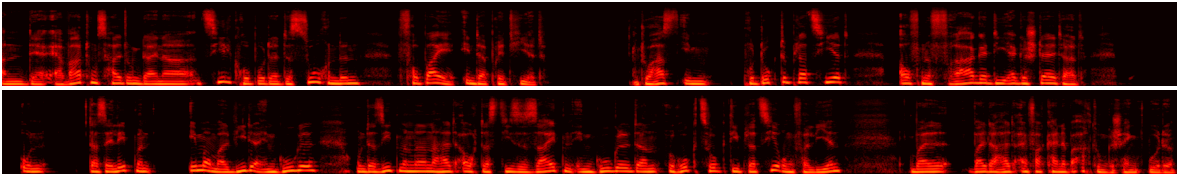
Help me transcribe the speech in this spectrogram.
an der Erwartungshaltung deiner Zielgruppe oder des Suchenden vorbei interpretiert. Du hast ihm Produkte platziert auf eine Frage, die er gestellt hat. Und das erlebt man immer mal wieder in Google und da sieht man dann halt auch, dass diese Seiten in Google dann ruckzuck die Platzierung verlieren, weil, weil da halt einfach keine Beachtung geschenkt wurde.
